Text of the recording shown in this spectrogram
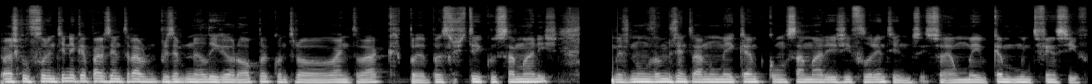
Eu acho que o Florentino é capaz de entrar, por exemplo, na Liga Europa contra o Eintracht para, para substituir com o Samaris. Mas não vamos entrar num meio campo com Samaris e Florentino. Isso é um meio campo muito defensivo.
